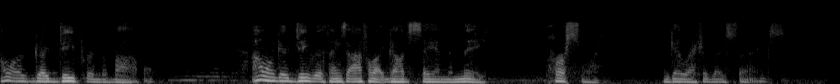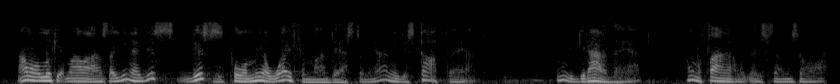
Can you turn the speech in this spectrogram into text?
I want to go deeper in the Bible. I want to go deeper the things I feel like God's saying to me personally and go after those things. I want to look at my life and say, you know, this this is pulling me away from my destiny. I need to stop that. I need to get out of that. I want to find out what those things are.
